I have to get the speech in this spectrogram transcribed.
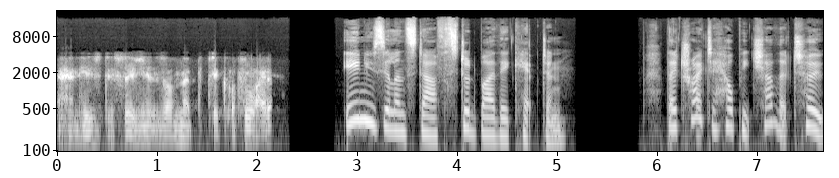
and his decisions on that particular flight. Air New Zealand staff stood by their captain. They tried to help each other too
